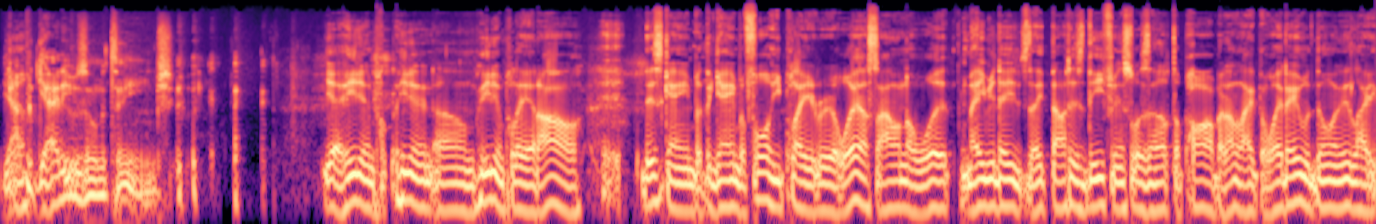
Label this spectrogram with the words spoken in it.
Yeah, I forgot he was on the team. Yeah, he didn't. He didn't. Um, he didn't play at all this game, but the game before he played real well. So I don't know what. Maybe they they thought his defense wasn't up to par, but I'm like the way they were doing it, like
